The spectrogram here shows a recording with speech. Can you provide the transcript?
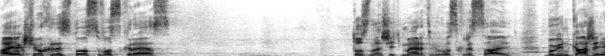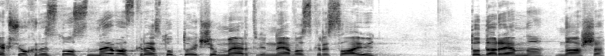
А якщо Христос воскрес, то значить мертві воскресають. Бо Він каже, якщо Христос не воскрес, тобто якщо мертві не воскресають, то даремна наша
